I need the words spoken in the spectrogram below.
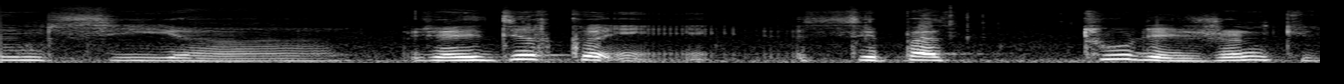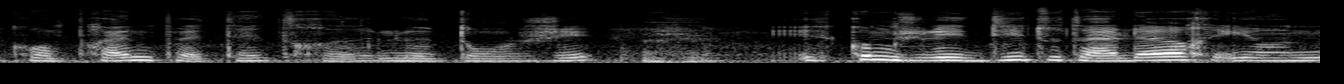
même si. euh, J'allais dire que c'est pas tous les jeunes qui comprennent peut-être euh, le danger. et comme je l'ai dit tout à l'heure, il y en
